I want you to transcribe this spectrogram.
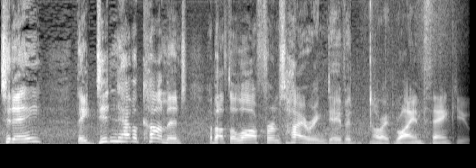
Today, they didn't have a comment about the law firm's hiring, David. All right, Ryan, thank you.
